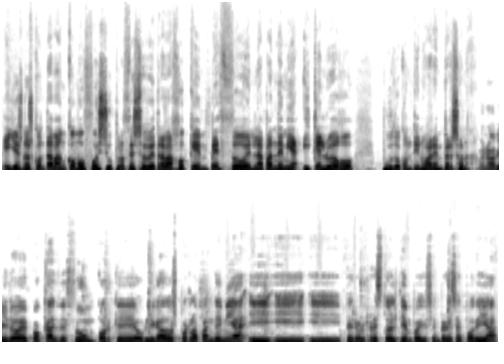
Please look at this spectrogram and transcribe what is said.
Ellos nos contaban cómo fue su proceso de trabajo que empezó en la pandemia y que luego pudo continuar en persona. Bueno, ha habido épocas de Zoom porque obligados por la pandemia, y, y- y- pero el resto del tiempo y siempre que se podía,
